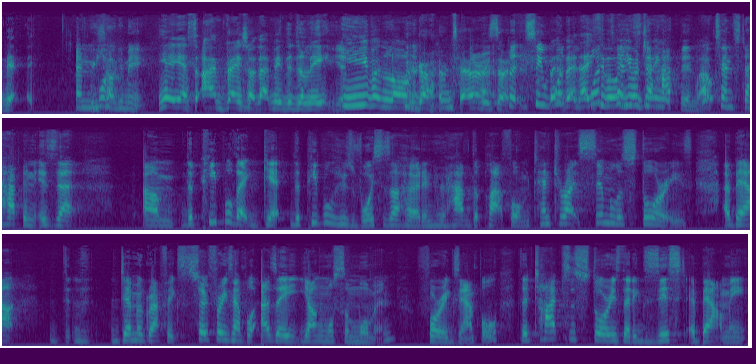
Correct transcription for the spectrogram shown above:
and Are you what- talking to me? Yeah, yes, I'm very sorry. That made the delay Yeah. even longer. I'm terribly Right. sorry. But see, what, I what what tends to happen? well, what tends to happen is that um, the people that get the people whose voices are heard and who have the platform tend to write similar stories about demographics. So, for example, as a young Muslim woman, for example, the types of stories that exist about me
